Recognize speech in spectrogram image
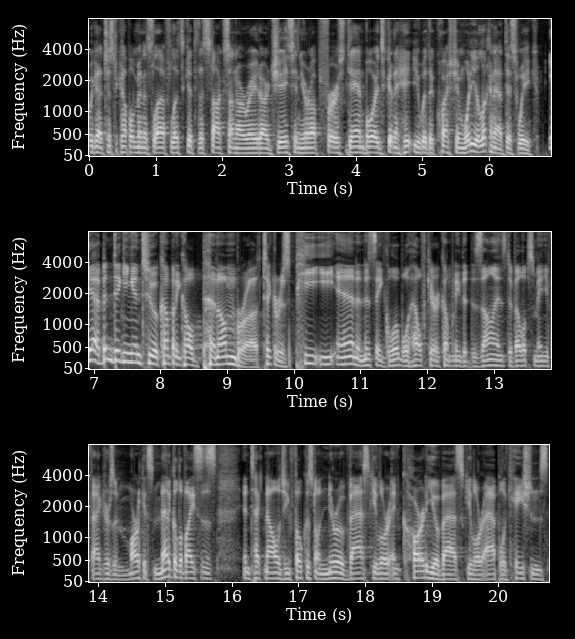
We got just a couple minutes left. Let's get to the stocks on our radar. Jason, you're up first. Dan Boyd's going to hit you with a question. What are you looking at this week? Yeah, I've been digging into a company called Penumbra. Ticker is PEN, and it's a global healthcare company that designs, develops, manufactures, and markets medical devices and technology focused on neurovascular and cardiovascular applications.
